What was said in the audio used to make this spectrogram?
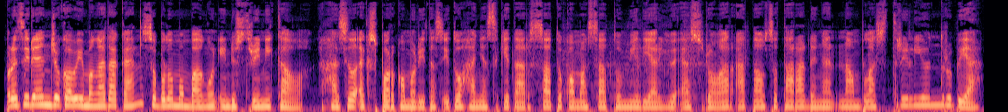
Presiden Jokowi mengatakan sebelum membangun industri nikel, hasil ekspor komoditas itu hanya sekitar 1,1 miliar US dollar atau setara dengan 16 triliun rupiah.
